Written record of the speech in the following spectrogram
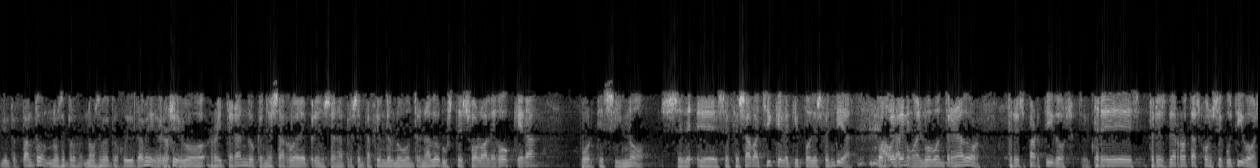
Mientras tanto, no se, no se me perjudica a mí. Pero decir, sigo reiterando que en esa rueda de prensa, en la presentación del nuevo entrenador, usted solo alegó que era porque si no se, eh, se cesaba a Chiqui, el equipo descendía. Porque Ahora, ten- con el nuevo entrenador, tres partidos, tres, tres derrotas consecutivas.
